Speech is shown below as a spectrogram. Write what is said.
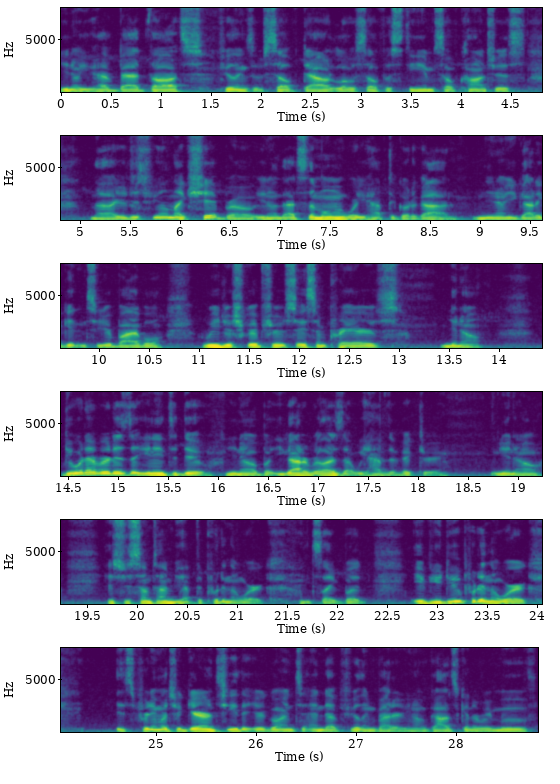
you know you have bad thoughts, feelings of self-doubt, low self-esteem, self-conscious, uh, you're just feeling like shit, bro. You know, that's the moment where you have to go to God. You know, you got to get into your Bible, read your scriptures, say some prayers, you know. Do whatever it is that you need to do, you know, but you got to realize that we have the victory. You know, it's just sometimes you have to put in the work. It's like, but if you do put in the work, it's pretty much a guarantee that you're going to end up feeling better. You know, God's going to remove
